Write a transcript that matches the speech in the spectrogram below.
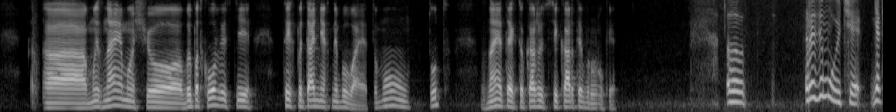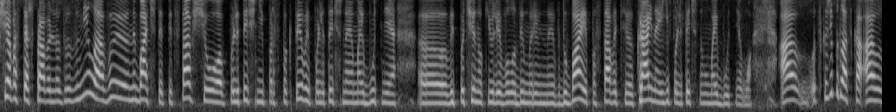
А ми знаємо, що випадковості в цих питаннях не буває. Тому тут, знаєте, як то кажуть, всі карти в руки. Резюмуючи, якщо я вас теж правильно зрозуміла, ви не бачите підстав, що політичні перспективи, політичне майбутнє е, відпочинок Юлії Володимирівни в Дубаї поставить край на її політичному майбутньому. А от скажіть, будь ласка, а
